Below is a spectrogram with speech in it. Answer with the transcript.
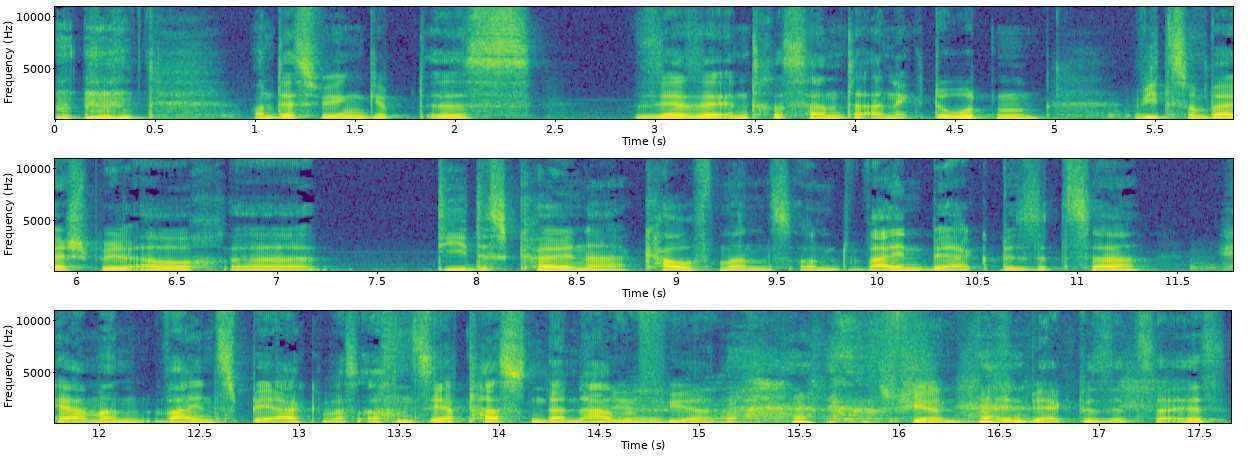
Und deswegen gibt es sehr, sehr interessante Anekdoten, wie zum Beispiel auch äh, die des Kölner Kaufmanns und Weinbergbesitzer Hermann Weinsberg, was auch ein sehr passender Name ja, für, für einen Weinbergbesitzer ist.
